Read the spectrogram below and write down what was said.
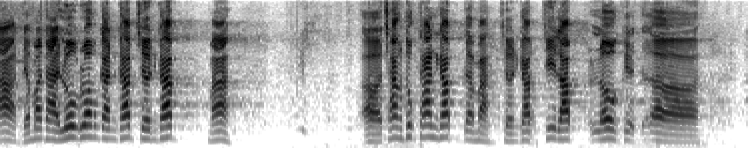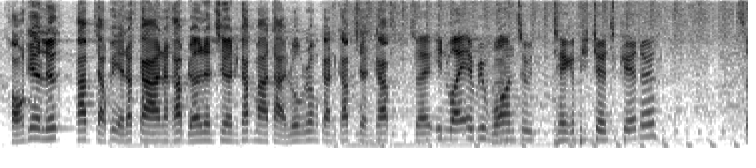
อะเดี๋ยวมาถ่ายรูปร่วมกันครับ เชิญครับมาเอ่อช่างทุกท่านครับจะมาเชิญครับที่รับโลกเอ่อของที่ระลึกครับจากพี่เอกการนะครับเดี๋ยวเรียนเชิญครับมาถ่ายรูปร่วมกันครับเชิญครับ So I invite everyone to take a picture together. So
